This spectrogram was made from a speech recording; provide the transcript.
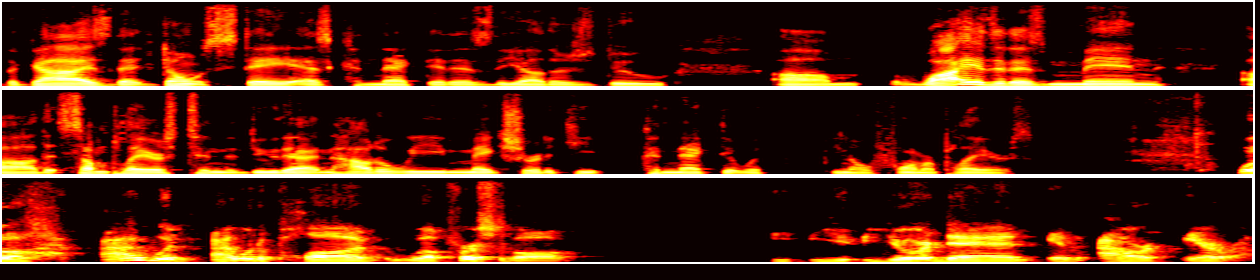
the guys that don't stay as connected as the others do? Um, why is it as men uh, that some players tend to do that, and how do we make sure to keep connected with you know former players? Well, I would I would applaud. Well, first of all, y- your dad in our era,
